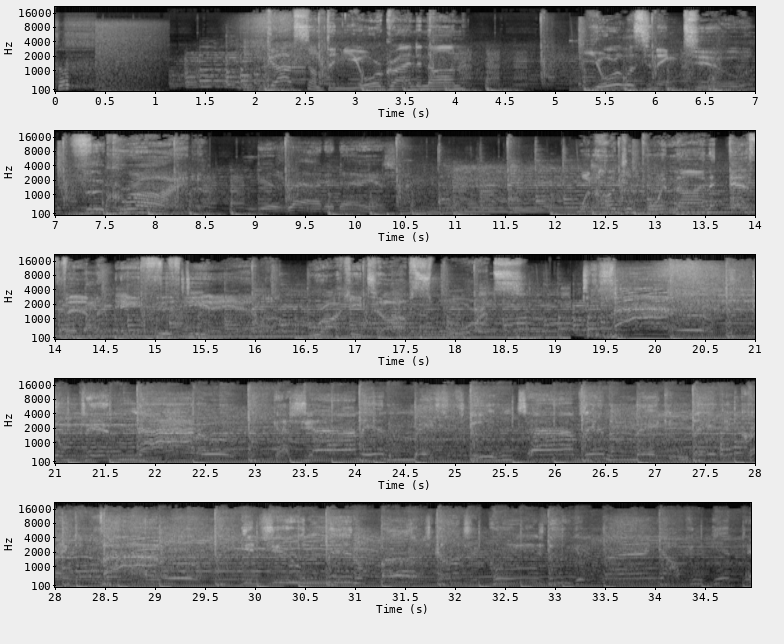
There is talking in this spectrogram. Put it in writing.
Got something you're grinding on? You're listening to The Grind. Just rowdy down here, son. 100.9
